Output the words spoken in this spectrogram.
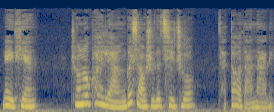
那天，乘了快两个小时的汽车才到达那里。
